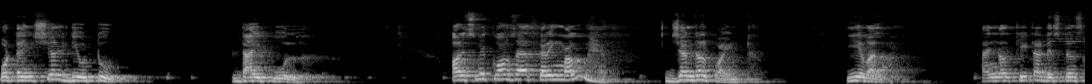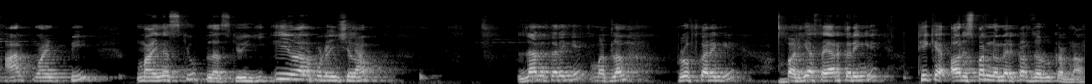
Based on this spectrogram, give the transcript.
पोटेंशियल ड्यू टू डाइपोल और इसमें कौन सा याद करेंगे, मालूम है? जनरल पॉइंट ये वाला angle theta distance R point P minus Q plus Q ये वाला पोटेंशियल आप लर्न करेंगे मतलब प्रूफ करेंगे, बढ़िया तैयार करेंगे, ठीक है, और इस पर न्यूमेरिकल ज़रूर करना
